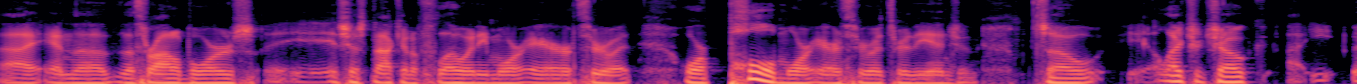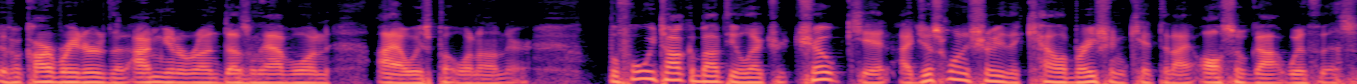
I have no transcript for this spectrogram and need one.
uh, and the, the throttle bores. It's just not going to flow any more air through it or pull more air through it through the engine. So electric choke. If a carburetor that I'm going to run doesn't have one, I always put one on there. Before we talk about the electric choke kit, I just want to show you the calibration kit that I also got with this.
